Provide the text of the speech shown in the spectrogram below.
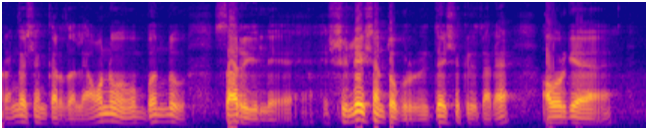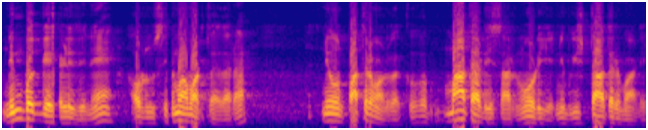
ರಂಗಶಂಕರದಲ್ಲಿ. ಅವನು ಬಂದು, ಸರ್, ಇಲ್ಲಿ ಶ್ರೀಲೇಶ್ ಅಂತ ಒಬ್ಬರು ನಿರ್ದೇಶಕರಿದ್ದಾರೆ. ಅವ್ರಿಗೆ ನಿಮ್ಮ ಬಗ್ಗೆ ಹೇಳಿದ್ದೀನಿ. ಅವ್ರನ್ನ ಸಿನಿಮಾ ಮಾಡ್ತಾ ಇದ್ದಾರೆ. ನೀವು ಒಂದು ಪಾತ್ರ ಮಾಡಬೇಕು. ಮಾತಾಡಿ ಸರ್, ನೋಡಿ, ನಿಮ್ಗೆ ಇಷ್ಟ ಆದರೆ ಮಾಡಿ.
